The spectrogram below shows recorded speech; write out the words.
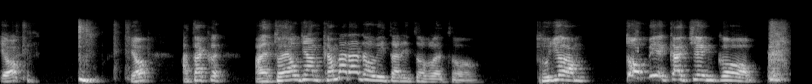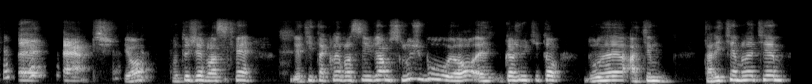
jo, jo, a takhle, ale to já udělám kamarádovi tady tohleto. To udělám tobě, Kačenko. E, e, jo? Protože vlastně já ti takhle vlastně udělám službu, jo? E, ukážu ti to druhé a těm, tady těmhle těm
